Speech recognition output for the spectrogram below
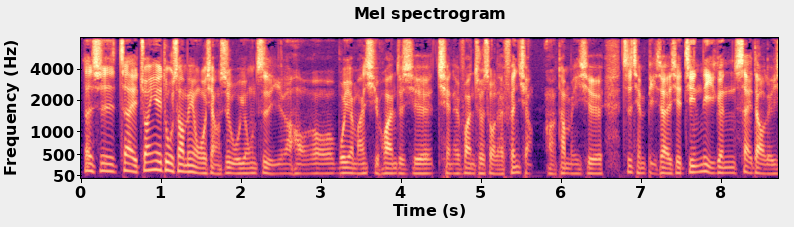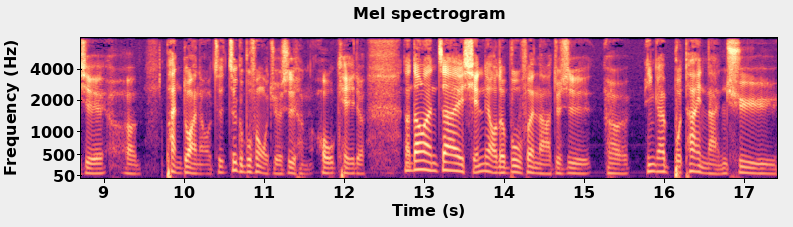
但是在专业度上面，我想是毋庸置疑。然后我也蛮喜欢这些前 F1 车手来分享啊，他们一些之前比赛一些经历跟赛道的一些呃判断哦，这这个部分我觉得是很 OK 的。那当然在闲聊的部分啊，就是呃应该不太难去。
